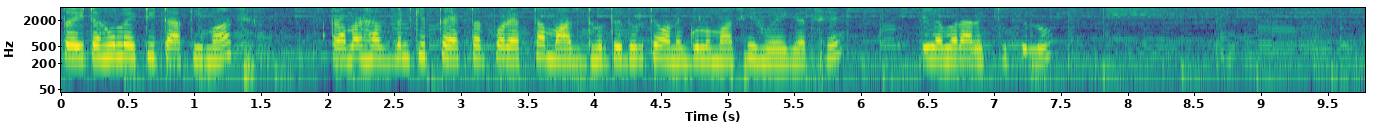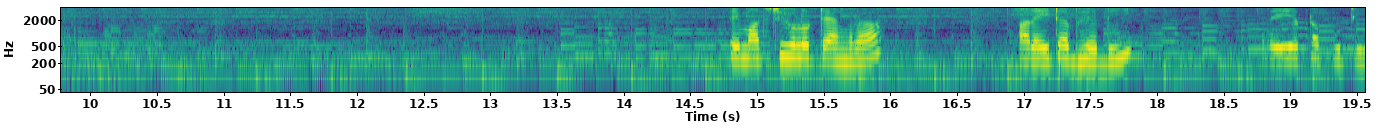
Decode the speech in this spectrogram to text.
তো এটা হলো একটি টাকি মাছ। আর আমার হাজবেন্ড কিন্তু একটার পর একটা মাছ ধরতে ধরতে অনেকগুলো মাছই হয়ে গেছে। এই আবার আরেকটি পেল। এই মাছটি হলো ট্যাংরা, আর এইটা ভেদি, আর এই একটা পুঁটি।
